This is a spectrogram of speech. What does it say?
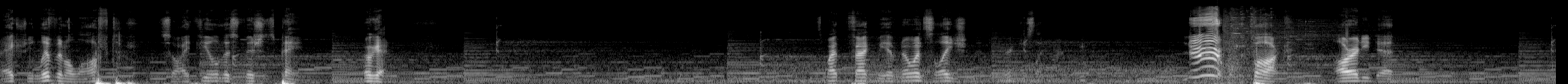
I actually live in a loft, so I feel this fish's pain. Okay. Despite the fact we have no insulation in here, just like my room. No! Fuck. Already dead. My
